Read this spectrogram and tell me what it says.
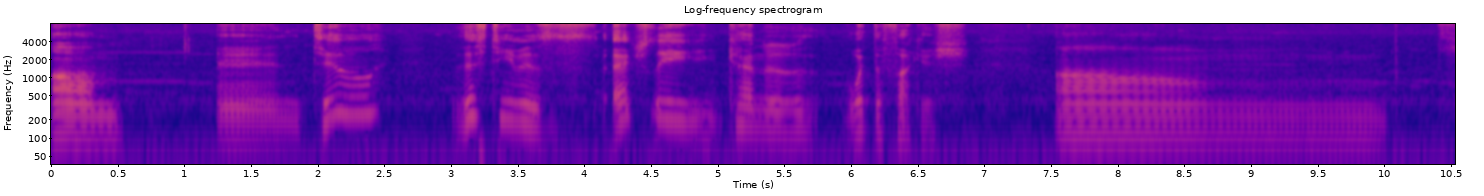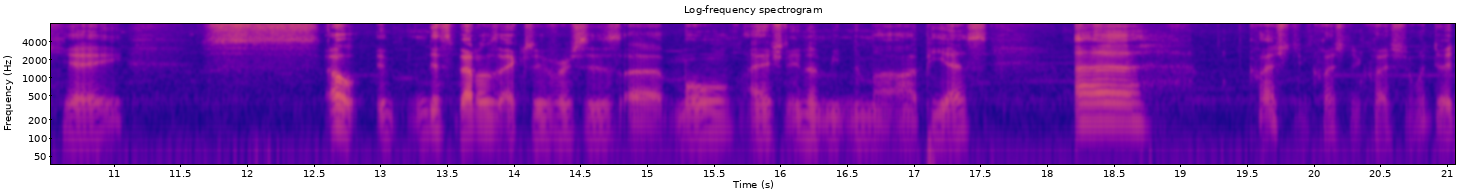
Um, and two, this team is actually kind of what the fuckish. Um, okay. Oh, this battle is actually versus uh, Mole. I actually ended up meeting him uh, PS. Uh, question, question, question. What do I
